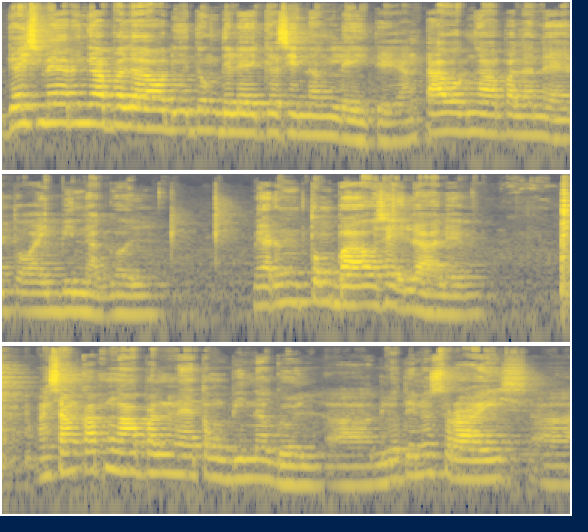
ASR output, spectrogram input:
Guys, meron nga pala ako ditong delicacy ng Leyte. Ang tawag nga pala na ito ay binagol. Meron itong bao sa ilalim. Ang sangkap nga pala na itong binagol, ah, glutinous rice, ah,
